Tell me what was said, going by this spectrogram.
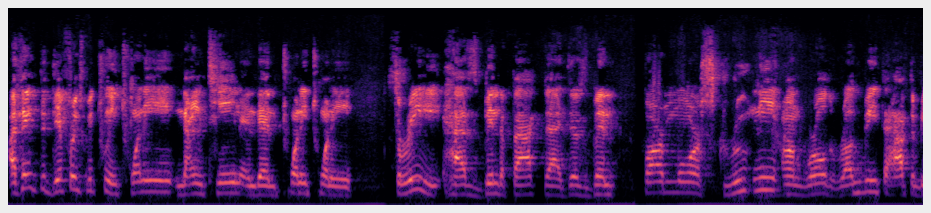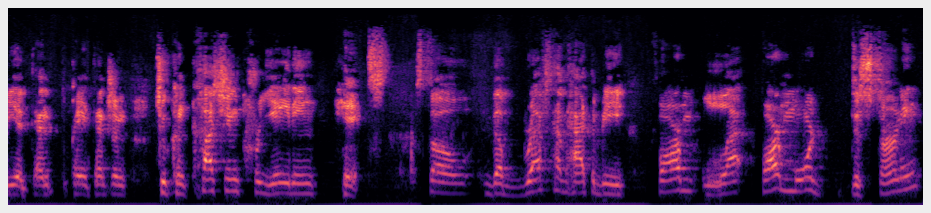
I think the difference between 2019 and then 2023 has been the fact that there's been far more scrutiny on World Rugby to have to be atten- to pay attention to concussion creating hits. So the refs have had to be far le- far more discerning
